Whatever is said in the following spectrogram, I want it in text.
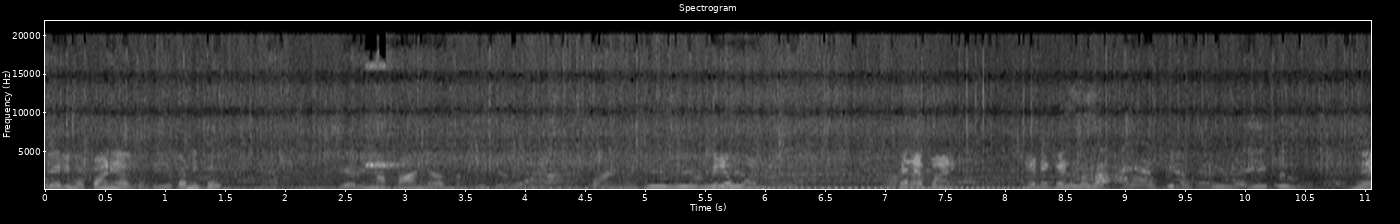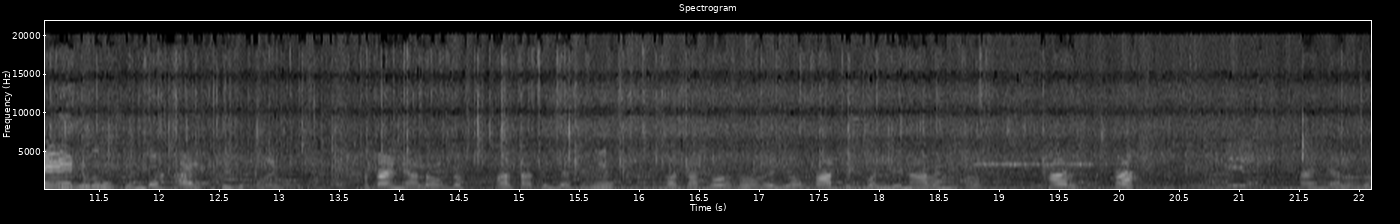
શેરીમાં પાણી આવતા થઈ ગયા નિખિલ શેરીમાં પાણી આવતા થઈ ગયા. પાણી પીલો પાણી આવે. કેને પાણી. એને કે નહીં એટલું બધું છે એમ તો હાલ થઈ ગયું પાણી. તો કાંઈ નહીં હાલો તો હાલતા થઈ ગયા છે વરસાદ થોડો થોડો રહી જાવ કાર્તિક પલ્લીને આવે ને તો. સારું હા? કાંઈ નહીં હાલો જો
